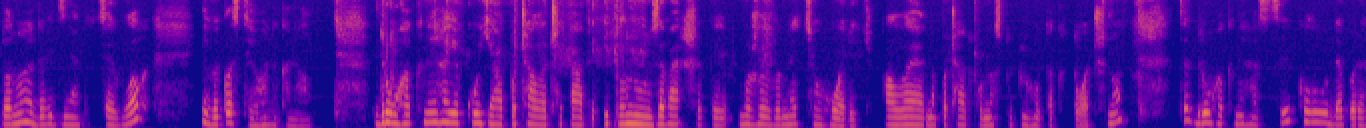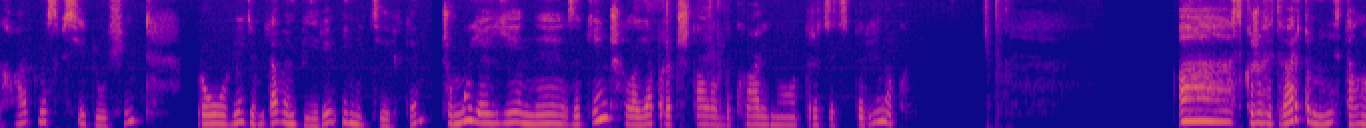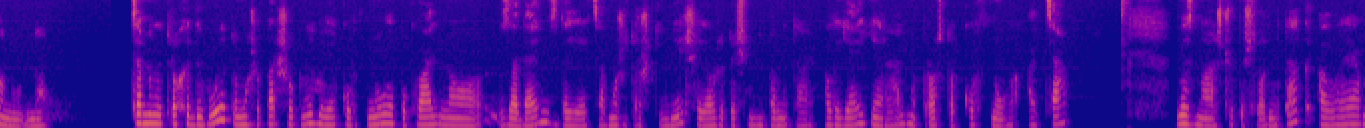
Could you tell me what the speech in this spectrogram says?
планую довідзняти цей влог і викласти його на канал. Друга книга, яку я почала читати і планую завершити, можливо, не цьогоріч, але на початку наступного так точно. Це друга книга з циклу Дебори Харкнес Всі душі про відьом та вампірів і не тільки. Чому я її не закінчила? Я прочитала буквально 30 сторінок. А, Скажу відверто, мені стало нудно. Це мене трохи дивує, тому що першу книгу я ковтнула буквально за день, здається, може трошки більше, я вже точно не пам'ятаю. Але я її реально просто ковтнула. А ця не знаю, що пішло не так, але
